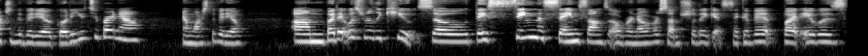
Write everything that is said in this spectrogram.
Watching the video, go to YouTube right now and watch the video. Um, but it was really cute. So they sing the same songs over and over, so I'm sure they get sick of it. But it was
